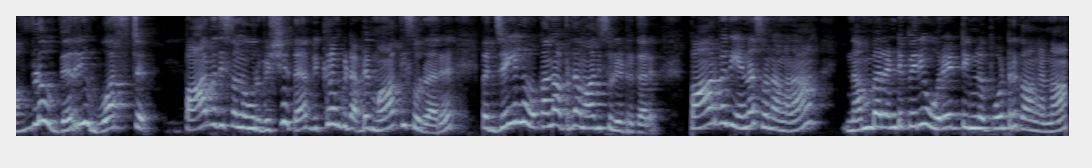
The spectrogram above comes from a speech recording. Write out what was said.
அவ்வளோ வெரி worst. பார்வதி சொன்ன ஒரு விஷயத்த விக்ரம் கிட்ட அப்படியே மாத்தி சொல்றாரு. இப்ப ஜெயில உட்காந்து அப்படிதான் மாத்தி சொல்லிட்டு இருக்காரு பார்வதி என்ன சொன்னாங்கன்னா நம்ம ரெண்டு பேரையும் ஒரே டீம்ல போட்டிருக்காங்கன்னா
